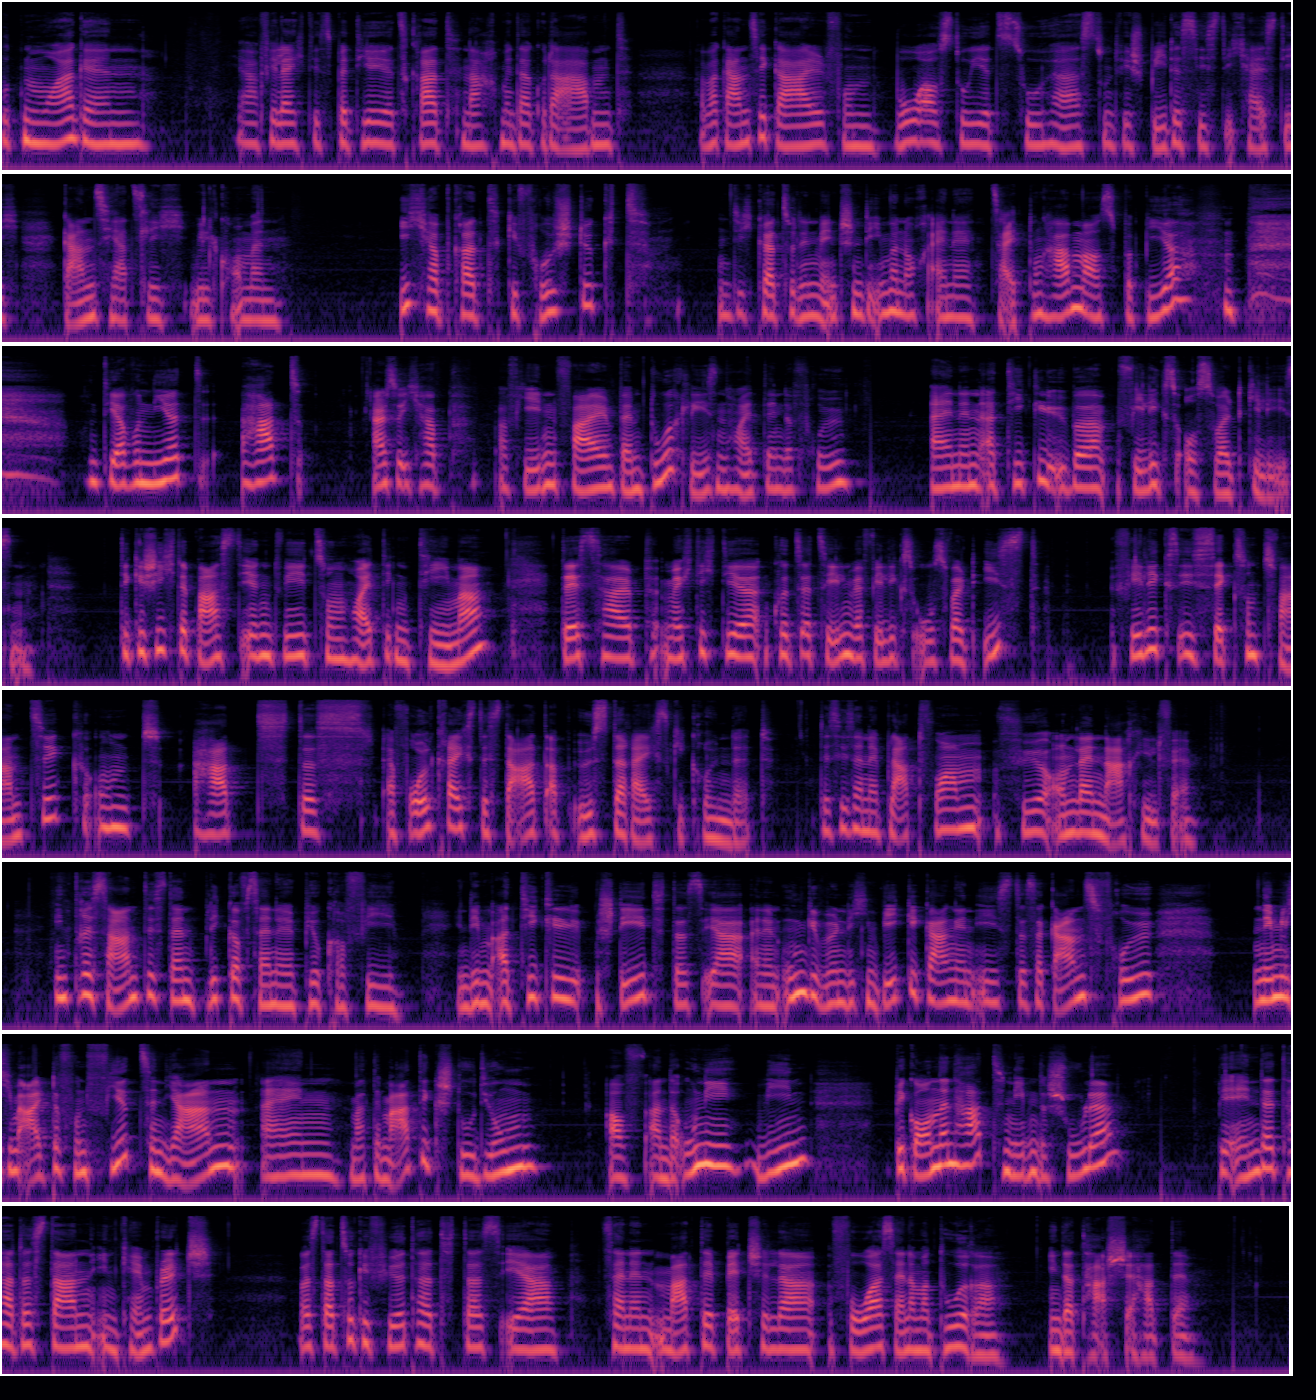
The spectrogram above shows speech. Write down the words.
Guten Morgen. Ja, vielleicht ist bei dir jetzt gerade Nachmittag oder Abend, aber ganz egal, von wo aus du jetzt zuhörst und wie spät es ist, ich heiße dich ganz herzlich willkommen. Ich habe gerade gefrühstückt und ich gehöre zu den Menschen, die immer noch eine Zeitung haben aus Papier und die abonniert hat. Also ich habe auf jeden Fall beim Durchlesen heute in der Früh einen Artikel über Felix Oswald gelesen. Die Geschichte passt irgendwie zum heutigen Thema. Deshalb möchte ich dir kurz erzählen, wer Felix Oswald ist. Felix ist 26 und hat das erfolgreichste Start-up Österreichs gegründet. Das ist eine Plattform für Online-Nachhilfe. Interessant ist ein Blick auf seine Biografie. In dem Artikel steht, dass er einen ungewöhnlichen Weg gegangen ist, dass er ganz früh nämlich im Alter von 14 Jahren ein Mathematikstudium auf, an der Uni Wien begonnen hat, neben der Schule. Beendet hat er es dann in Cambridge, was dazu geführt hat, dass er seinen Mathe-Bachelor vor seiner Matura in der Tasche hatte.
